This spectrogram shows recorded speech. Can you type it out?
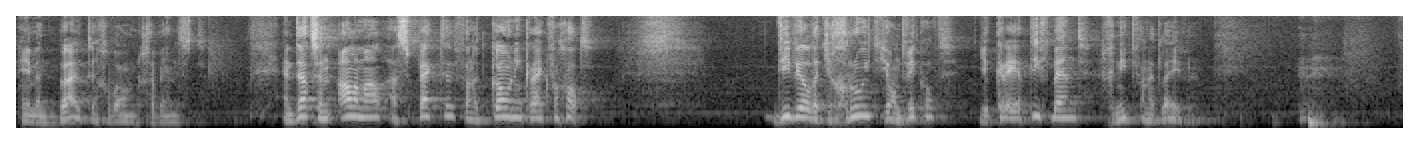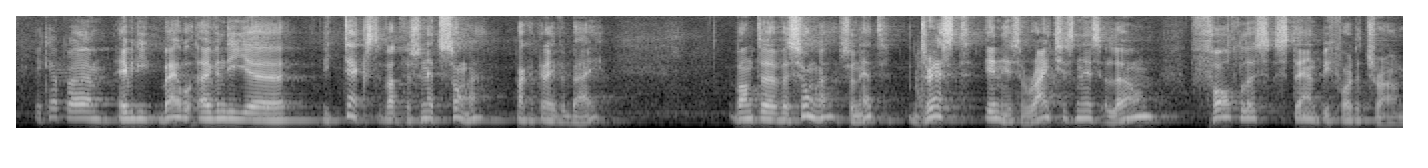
en je bent buitengewoon gewenst. En dat zijn allemaal aspecten van het koninkrijk van God. Die wil dat je groeit, je ontwikkelt, je creatief bent, geniet van het leven. Ik heb uh, even die, Bijbel, even die, uh, die tekst, wat we zo net zongen, pak ik er even bij. Want uh, we zongen zo net, dressed in his righteousness alone, faultless stand before the throne.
